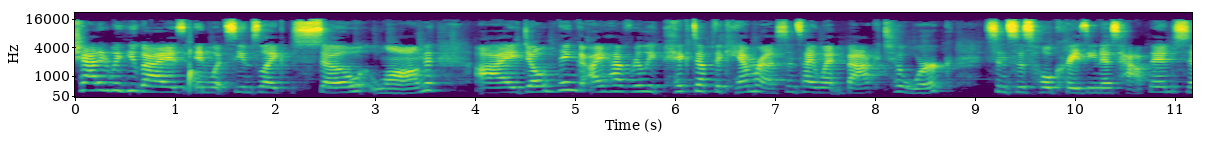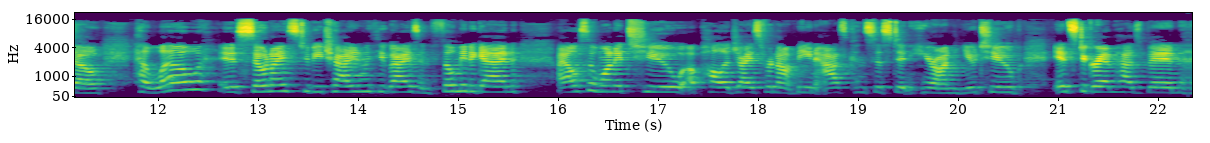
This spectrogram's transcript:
chatted with you guys in what seems like so long. I don't think I have really picked up the camera since I went back to work since this whole craziness happened. So hello, it is so nice to be chatting with you guys and filming again. I also wanted to apologize for not being as consistent here on YouTube. Instagram has been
